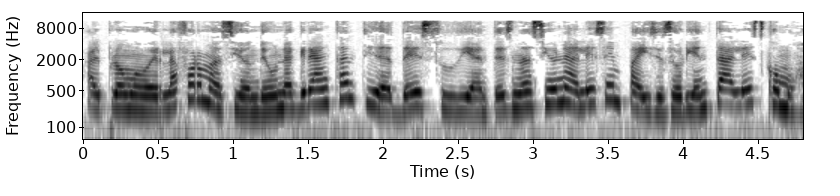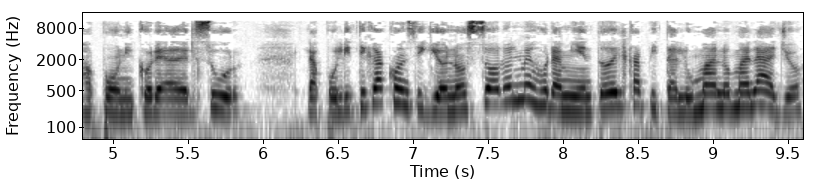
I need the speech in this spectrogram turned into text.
al promover la formación de una gran cantidad de estudiantes nacionales en países orientales como Japón y Corea del Sur. La política consiguió no solo el mejoramiento del capital humano malayo,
